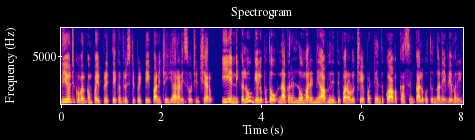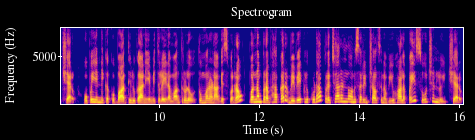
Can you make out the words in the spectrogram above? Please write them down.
నియోజకవర్గంపై ప్రత్యేక దృష్టి పెట్టి పనిచేయాలని సూచించారు. ఈ ఎన్నికలో గెలుపుతో నగరంలో మరిన్ని అభివృద్ధి పనులు చేపట్టేందుకు అవకాశం కలుగుతుందని వివరించారు. ఉప ఎన్నికకు బాధ్యులుగా నియమితులైన మంత్రులు తుమ్మల నాగేశ్వరరావు పొన్నం ప్రభాకర్ వివేకులు కూడా ప్రచారంలో అనుసరించాల్సిన వ్యూహాలపై సూచనలు ఇచ్చారు.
